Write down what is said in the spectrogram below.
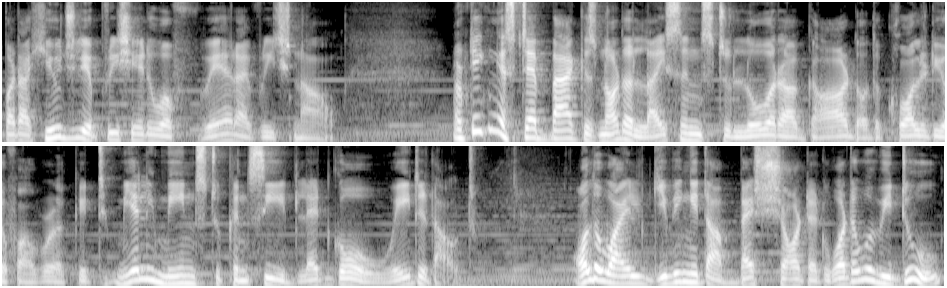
but are hugely appreciative of where I've reached now. Now, taking a step back is not a license to lower our guard or the quality of our work. It merely means to concede, let go, wait it out. All the while giving it our best shot at whatever we do,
